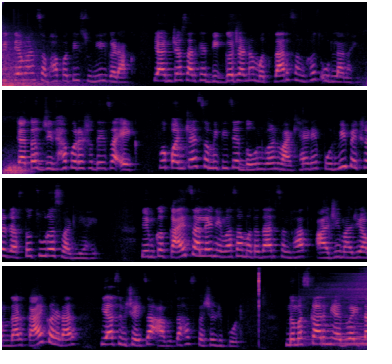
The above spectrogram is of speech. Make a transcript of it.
विद्यमान सभापती सुनील गडाख यांच्यासारख्या दिग्गजांना मतदारसंघच उरला नाही. त्यातच जिल्हा परिषदेचा एक व पंचायत समितीचे दोन गण वाढल्याने पूर्वीपेक्षा जास्त चुरस वाढली आहे. नेमकं काय चाललंय नेवासा मतदारसंघात? आजी माजी आमदार काय करणार? याच विषयीचा आमचा हा स्पेशल रिपोर्ट नमस्कार मी अद्वैता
